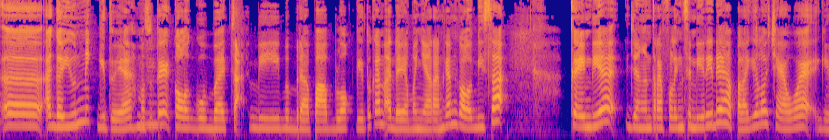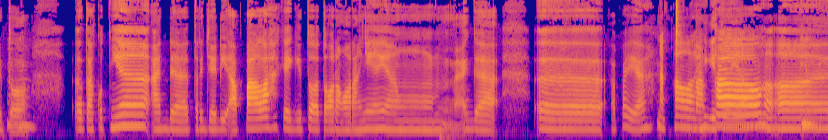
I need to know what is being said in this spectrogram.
eh, agak unik gitu ya maksudnya kalau gue baca di beberapa blog gitu kan ada yang menyarankan kalau bisa ke India jangan traveling sendiri deh apalagi lo cewek gitu. Eh, takutnya ada terjadi apalah kayak gitu atau orang-orangnya yang agak eh apa ya nakal nakal, gitu ya. heeh,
